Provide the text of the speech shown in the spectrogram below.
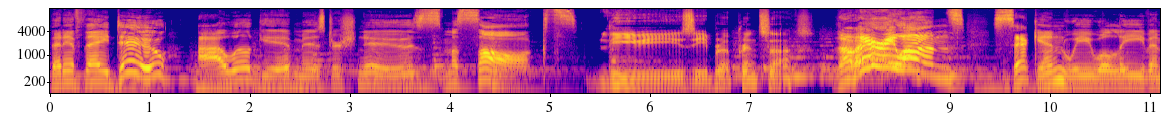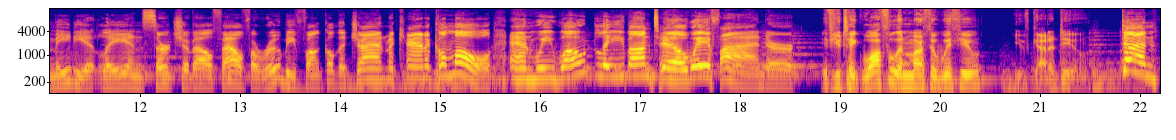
that if they do, I will give Mr. Schnooze my socks. The zebra print socks? The very ones! Second, we will leave immediately in search of Alfalfa Ruby Funkle, the giant mechanical mole, and we won't leave until we find her. If you take Waffle and Martha with you, you've got a deal. Done!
